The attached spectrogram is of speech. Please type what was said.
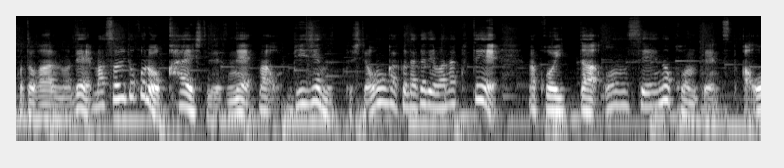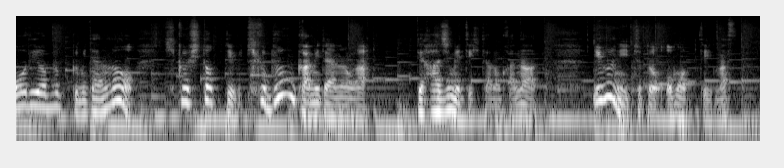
ことがあるので、まあそういうところを返してですね、まあ BGM として音楽だけではなくて、まあこういった音声のコンテンツとか、オーディオブックみたいなのを聞く人っていう、聞く文化みたいなのが出始めてきたのかな、というふうにちょっと思っています。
